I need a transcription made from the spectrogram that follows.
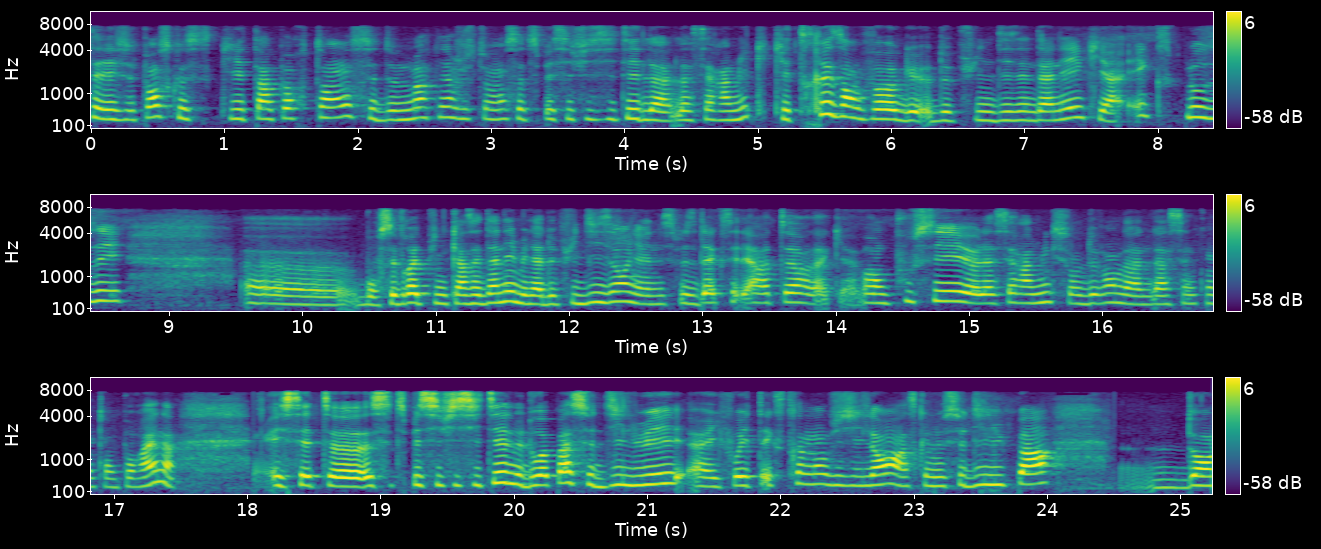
je pense que ce qui est important, c'est de maintenir justement cette spécificité de la, céramique qui est très en vogue depuis une dizaine d'années, qui a explosé. Euh, bon, c'est vrai depuis une quinzaine d'années, mais là, depuis dix ans, il y a une espèce d'accélérateur qui a vraiment poussé euh, la céramique sur le devant de la scène contemporaine. Et euh, cette, spécificité ne doit pas se diluer. Euh, il faut être extrêmement vigilant à ce qu'elle ne se dilue pas dans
